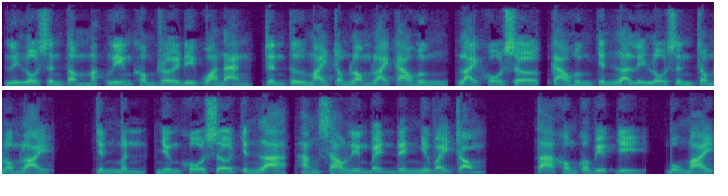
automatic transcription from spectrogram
Lý Lộ Sinh tầm mắt liền không rời đi quá nàng, Trình Tứ Mai trong lòng lại cao hứng, lại khổ sở, cao hứng chính là Lý Lộ Sinh trong lòng lại chính mình, nhưng khổ sở chính là, hắn sao liền bệnh đến như vậy trọng. Ta không có việc gì, bốn mai,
